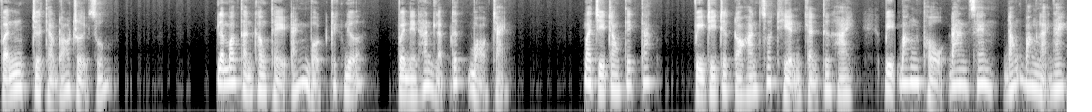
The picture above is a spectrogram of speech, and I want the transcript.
vẫn chưa theo đó rơi xuống. Lâm Bắc Thần không thể đánh một kích nữa, vậy nên hắn lập tức bỏ chạy. Mà chỉ trong tích tắc, vị trí trước đó hắn xuất hiện lần thứ hai, bị băng thổ đan sen đóng băng lại ngay.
